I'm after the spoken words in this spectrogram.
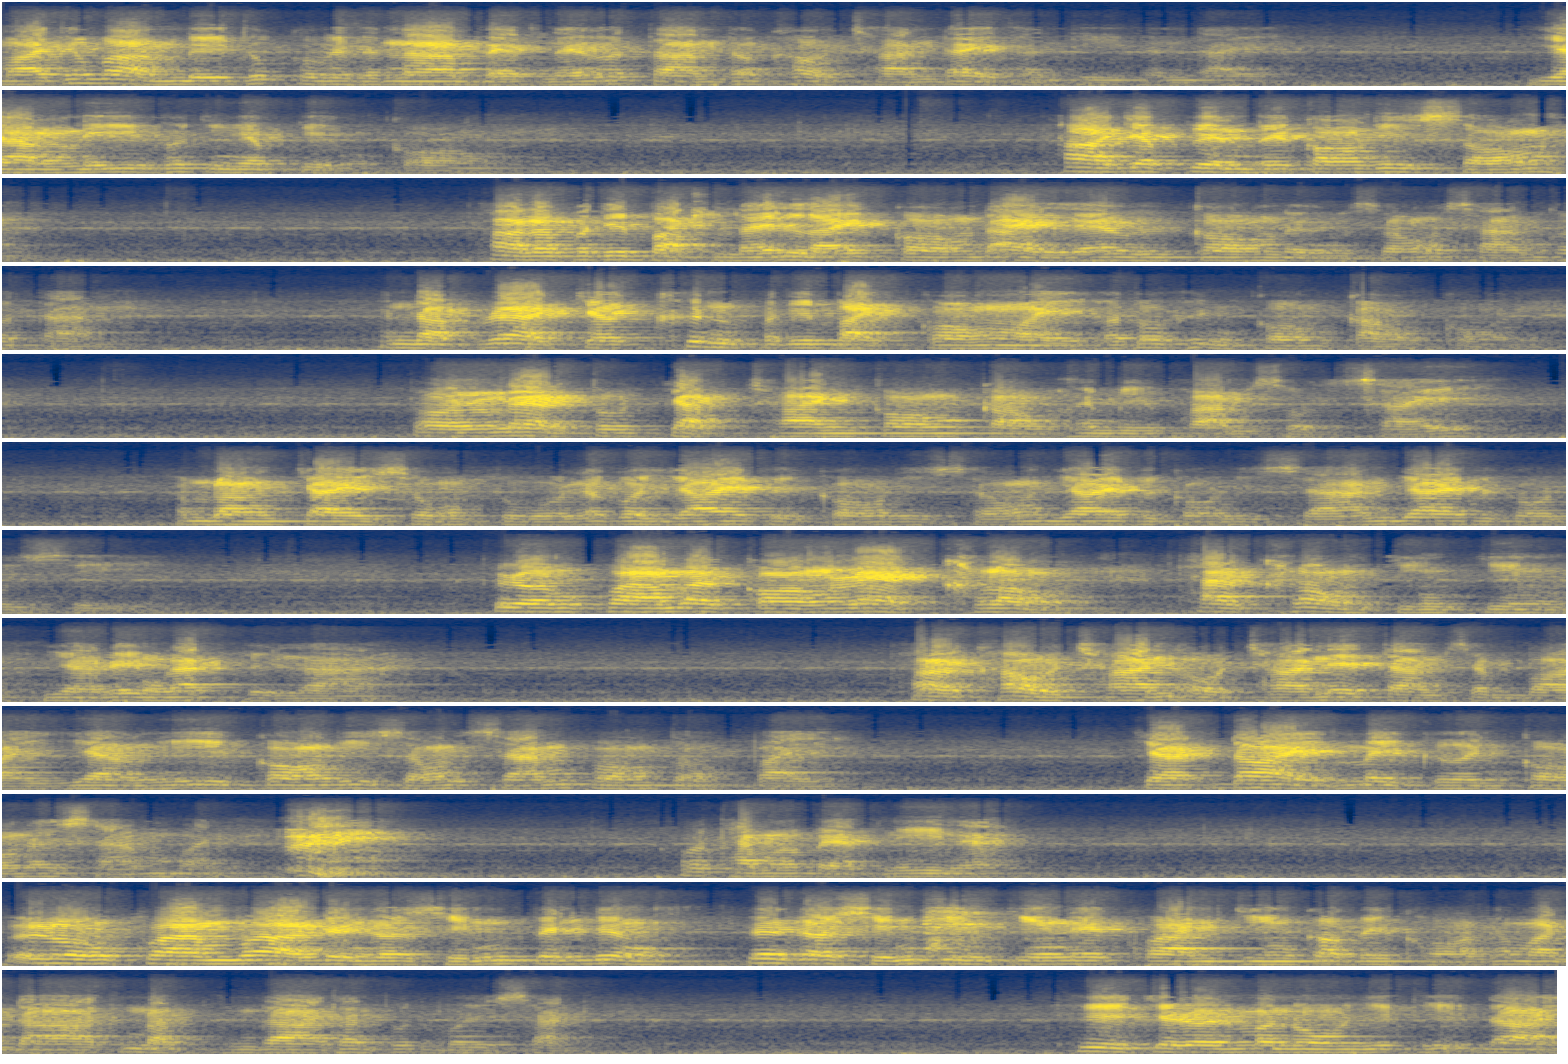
หมายถึงว่ามีทุกขเวทนาแบบไหนก็ตามต้องเข้าฌานได้ทันทีทันใด อย่างนี้เขาจึงจะเปลี่ยนกอง ถ้าจะเปลี่ยนไปกองที่สองถ้าเราปฏิบัติหลาย ๆ กองได้แล้วคือกองหนึ่งสองสามก็ตาม อันดับแรกจะขึ้นปฏิบัติกองใหม่เขาต้องขึ้นกองเก่าก่อน ตอนแรกต้องจับชานกองเก่าให้มีความสดใสกำลังใจทรงตัวแล้วก็ย้ายไปกองที่สองย้ายไปกองที่สามย้ายไปกองที่สี่รวมความว่ากองแรกคล่อง ถ้าคล่องจริง ๆ อย่าเร่งรัดเวลา ถ้าเข้าฌานออกฌานได้ตามสบาย อย่างนี้กองที่สองสามกองต่อไป จะได้ไม่เกินกองละสามวัน ก็ทำมาแบบนี้นะ รวมความว่าเรื่องกสินเป็นเรื่องเรื่องกสินจริง ๆ ในความจริงก็ไปขอธรรมดาสำหรับบรรดาท่านพุทธบริษัท ที่เจริญมโนยิธิได้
